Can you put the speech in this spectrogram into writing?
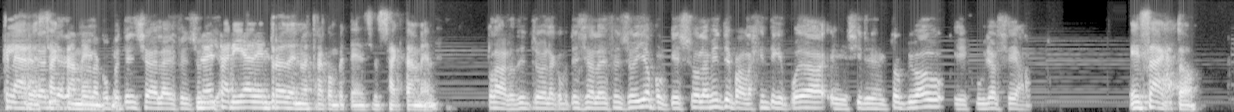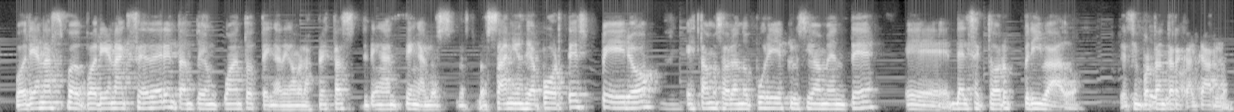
Claro, no exactamente. De la competencia de la Defensoría. No estaría dentro de nuestra competencia, exactamente. Claro, dentro de la competencia de la Defensoría, porque es solamente para la gente que pueda, eh, decir, en el sector privado, jubilarse antes. Exacto podrían, podrían acceder en tanto en cuanto tengan, digamos, las prestas, tengan, tengan los, los, años de aportes, pero estamos hablando pura y exclusivamente eh, del sector privado. Es importante recalcarlo.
